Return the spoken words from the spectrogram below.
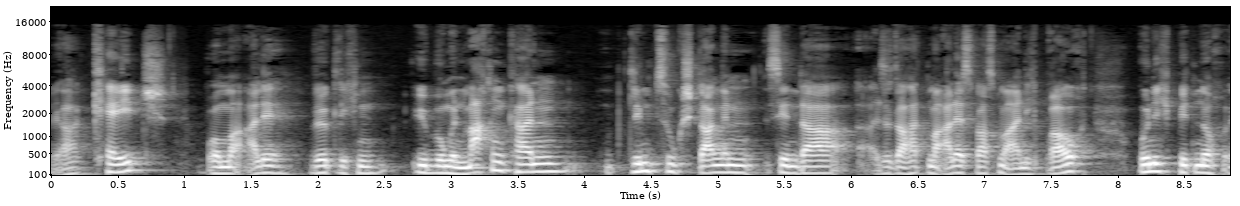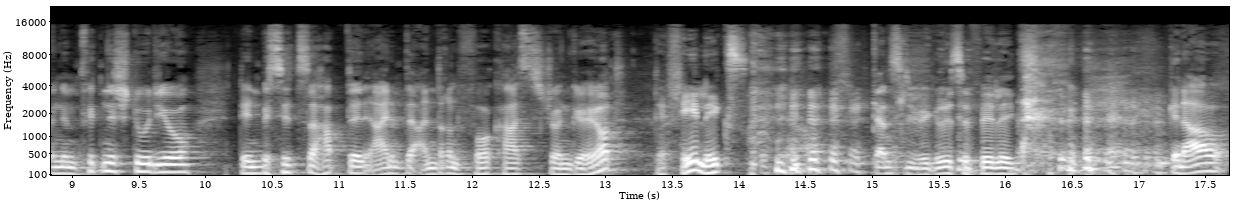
ja, Cage, wo man alle wirklichen Übungen machen kann. Klimmzugstangen sind da, also da hat man alles, was man eigentlich braucht. Und ich bin noch in einem Fitnessstudio. Den Besitzer habt ihr in einem der anderen Forecasts schon gehört. Der Felix. Ja. Ganz liebe Grüße, Felix. genau,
